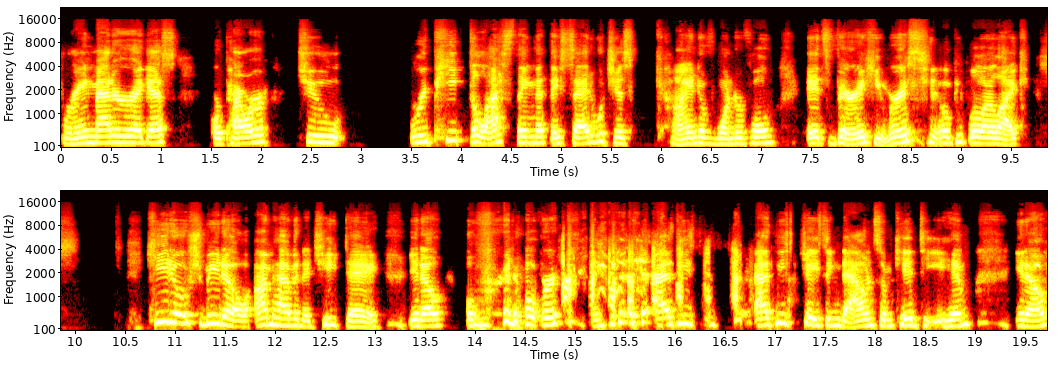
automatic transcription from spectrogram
brain matter, I guess, or power to repeat the last thing that they said, which is kind of wonderful. It's very humorous. You know, people are like, keto schmedo, I'm having a cheat day, you know, over and over as he's as he's chasing down some kid to eat him, you know.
